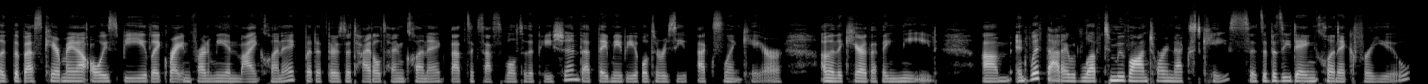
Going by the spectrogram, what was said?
like the best care may not always be like right in front of me in my clinic, but if there's a Title X clinic that's accessible to the patient, that they may be able to receive excellent care um, and the care that they need. Um, and with that, I would love to move on to our next case. It's a busy day in clinic for you.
